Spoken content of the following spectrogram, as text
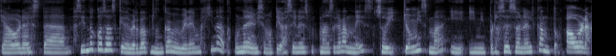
que ahora está haciendo cosas que de verdad nunca me hubiera imaginado. Una de mis motivaciones más grandes soy yo misma y, y mi proceso en el canto. Ahora,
